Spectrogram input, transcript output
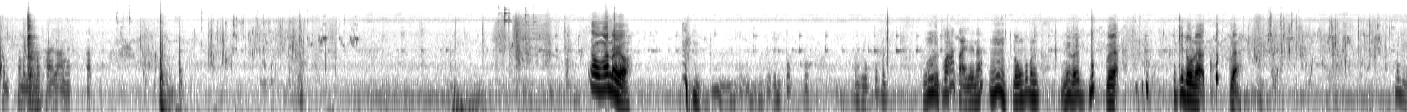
ถ้าถ้ามันลงมาชายล่างเนี่ยกัด เอางั้นเลยเหรอตบตบลงปุ๊บมันวืดว่าใส่เลยนะอืมลงปุ๊บมันนี่เลยบึกเลยอะเมื่อกี้โดนเลยอะตึ๊กเลยอะไม่อยู่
